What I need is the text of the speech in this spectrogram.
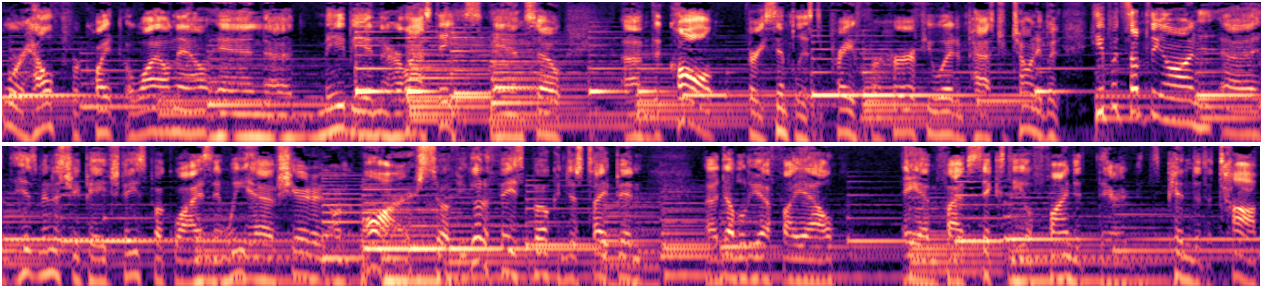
poor health for quite a while now and uh, maybe in her last days. And so uh, the call, very simply, is to pray for her, if you would, and Pastor Tony. But he put something on uh, his ministry page, Facebook wise, and we have shared it on ours. So if you go to Facebook and just type in uh, WFIL AM 560, you'll find it there. It's pinned to the top.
